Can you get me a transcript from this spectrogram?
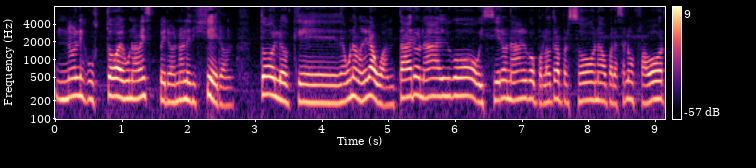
no les gustó alguna vez, pero no le dijeron. Todo lo que de alguna manera aguantaron algo o hicieron algo por la otra persona o para hacerle un favor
